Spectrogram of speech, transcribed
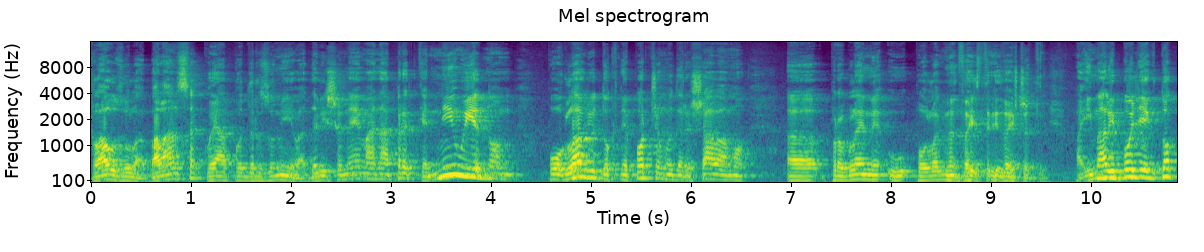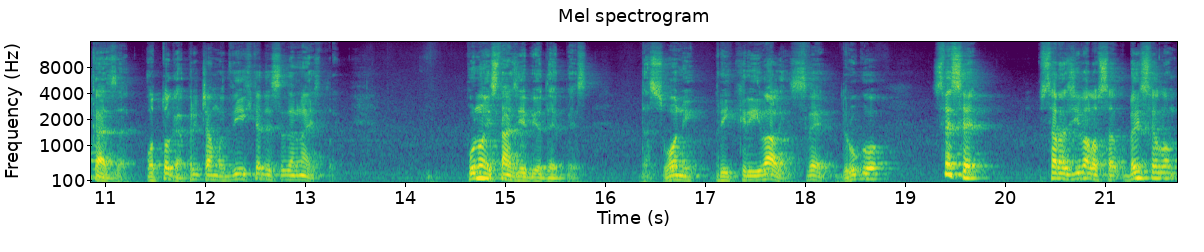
Klauzula balansa koja podrazumiva da više nema napretka ni u jednom poglavlju dok ne počnemo da rešavamo probleme u poglavljima 23 i 24. Pa ima li boljeg dokaza od toga, pričamo o 2017. Puno i snazi je bio DPS, da su oni prikrivali sve drugo, sve se sarađivalo sa Briselom,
